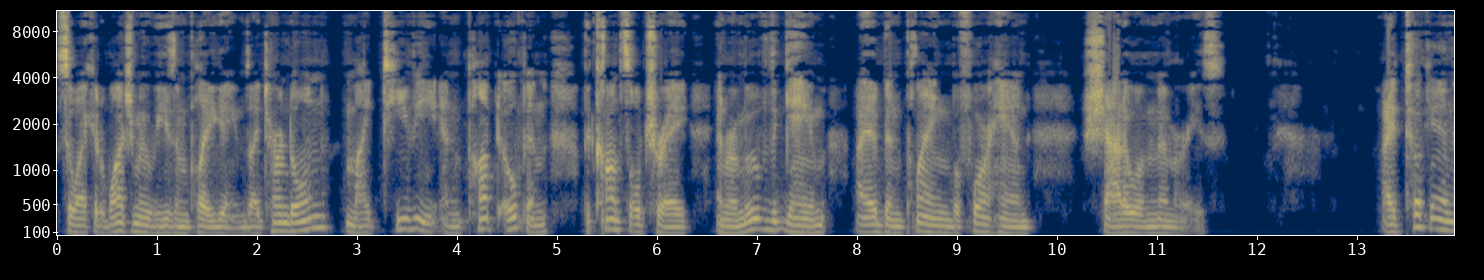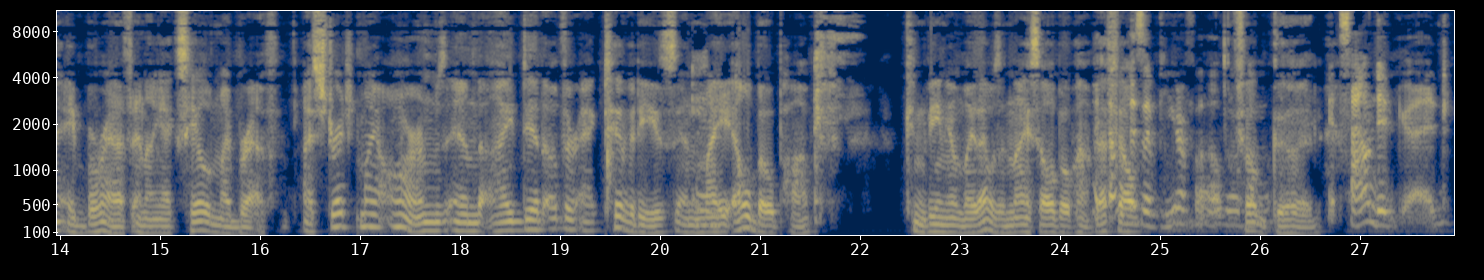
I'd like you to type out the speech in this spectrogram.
so I could watch movies and play games. I turned on my TV and popped open the console tray and removed the game I had been playing beforehand, Shadow of Memories. I took in a breath and I exhaled my breath. I stretched my arms and I did other activities and And- my elbow popped. Conveniently, that was a nice elbow pop. That That felt was a beautiful album. felt good. It sounded good.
